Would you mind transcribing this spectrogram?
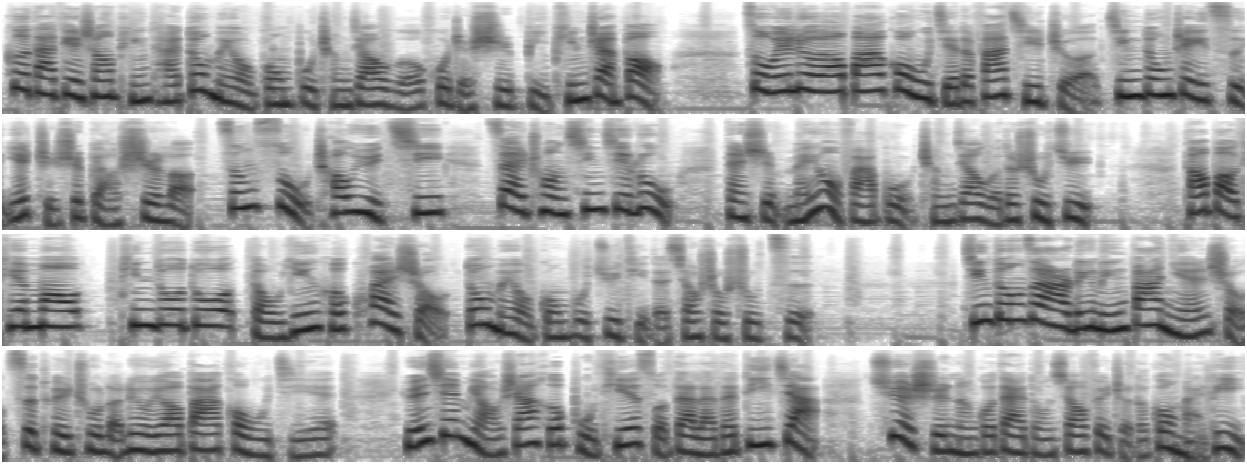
各大电商平台都没有公布成交额或者是比拼战报。作为六幺八购物节的发起者，京东这一次也只是表示了增速超预期、再创新纪录，但是没有发布成交额的数据。淘宝天猫、拼多多、抖音和快手都没有公布具体的销售数字。京东在二零零八年首次推出了六幺八购物节，原先秒杀和补贴所带来的低价确实能够带动消费者的购买力，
